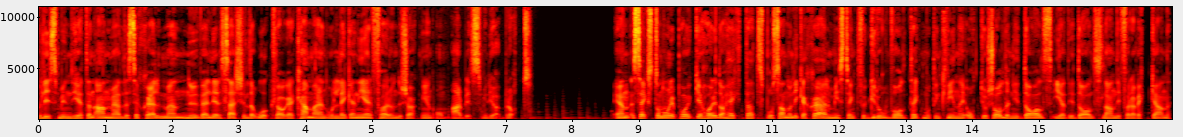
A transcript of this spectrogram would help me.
Polismyndigheten anmälde sig själv men nu väljer särskilda åklagarkammaren att lägga ner förundersökningen om arbetsmiljöbrott. En 16-årig pojke har idag häktats på sannolika skäl misstänkt för grov våldtäkt mot en kvinna i 80-årsåldern i Dals Ed i Dalsland i förra veckan.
